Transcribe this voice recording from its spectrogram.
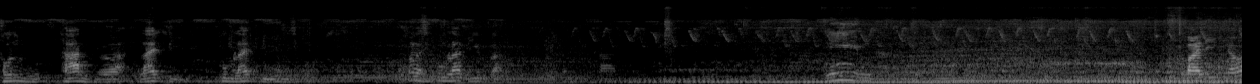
ทนท่านแบบว่าหลายปีกลุ่มหลายปีมันสิมันก็สิกลุ่มหลายปีอยู่กันนี่สบายดีเนา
